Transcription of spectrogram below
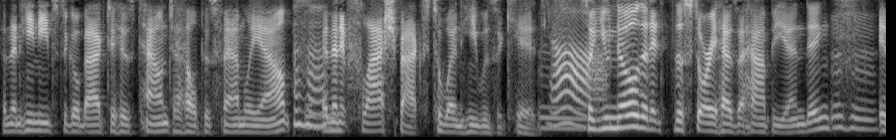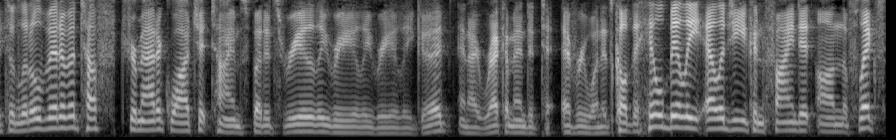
and then he needs to go back to his town to help his family out. Mm-hmm. And then it flashbacks to when he was a kid. So you know that it, the story has a happy ending. It's a little bit of a tough, dramatic watch at times, but it's really, really, really good. And I recommend it to everyone. It's called The Hillbilly Elegy. You can find it on Netflix.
